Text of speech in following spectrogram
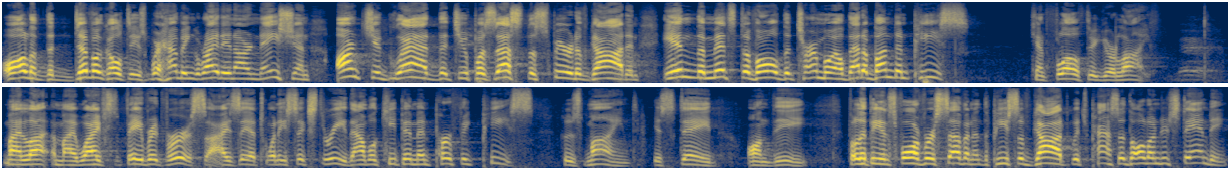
all of the difficulties we're having right in our nation, aren't you glad that you possess the Spirit of God? And in the midst of all the turmoil, that abundant peace can flow through your life. My, my wife's favorite verse, Isaiah 26 3, thou will keep him in perfect peace, whose mind is stayed on thee. Philippians 4, verse 7 And the peace of God, which passeth all understanding,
